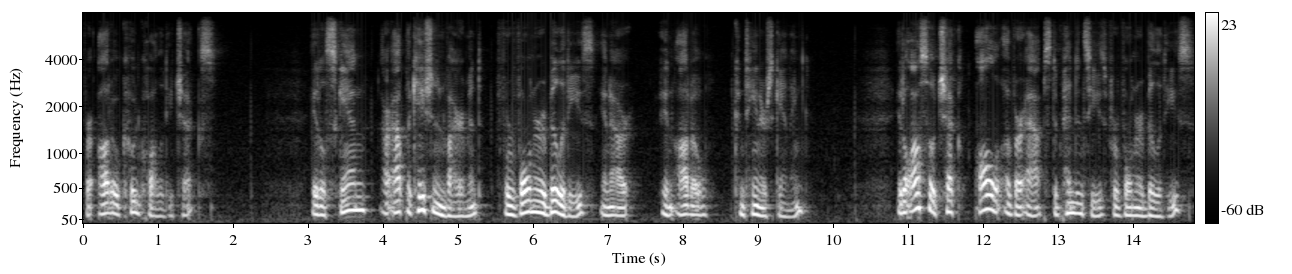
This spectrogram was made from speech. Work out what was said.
for auto code quality checks. It'll scan our application environment for vulnerabilities in our in auto container scanning. It'll also check all of our apps dependencies for vulnerabilities.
